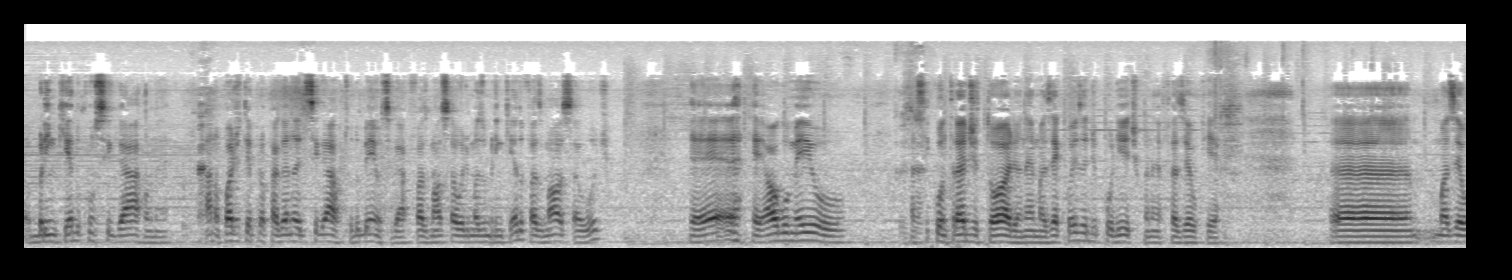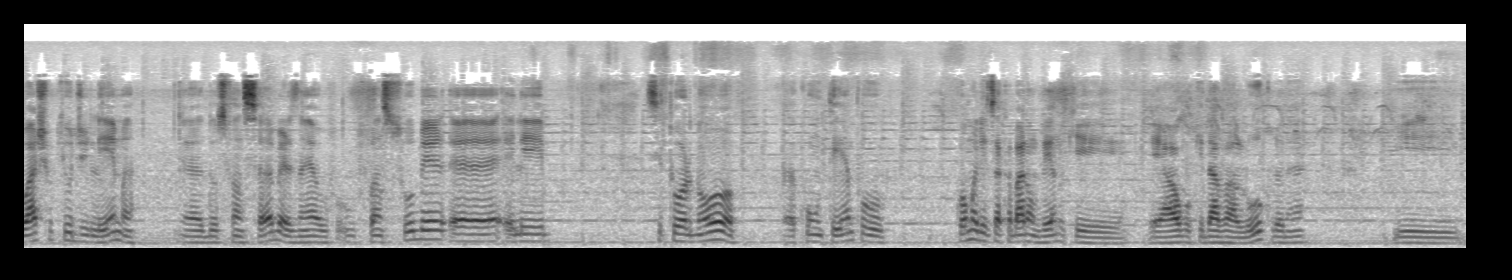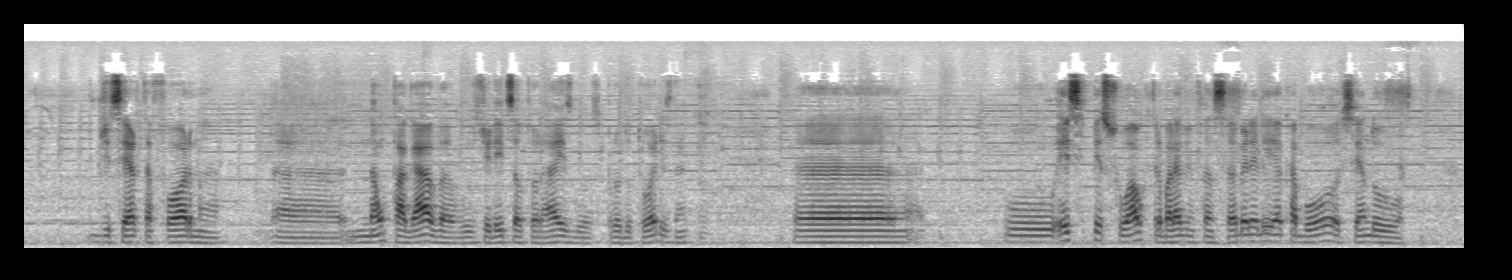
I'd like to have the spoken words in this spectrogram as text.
brinquedo com cigarro, né? Ah, não pode ter propaganda de cigarro. Tudo bem, o cigarro faz mal à saúde, mas o brinquedo faz mal à saúde. É, é algo meio pois assim é. contraditório, né? Mas é coisa de político, né? Fazer o quê? Uh, mas eu acho que o dilema uh, dos fansubbers, né? O, o fansuber, uh, ele se tornou com o tempo, como eles acabaram vendo que é algo que dava lucro, né? e de certa forma uh, não pagava os direitos autorais dos produtores, né? Uh, o, esse pessoal que trabalhava em fansubber ele acabou sendo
